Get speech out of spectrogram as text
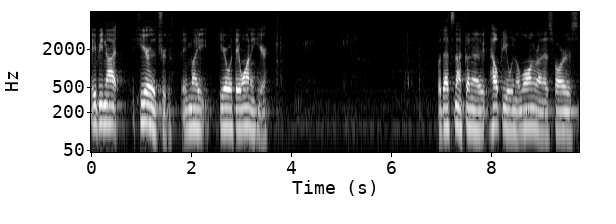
maybe not hear the truth. They might hear what they want to hear. But that's not going to help you in the long run as far as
